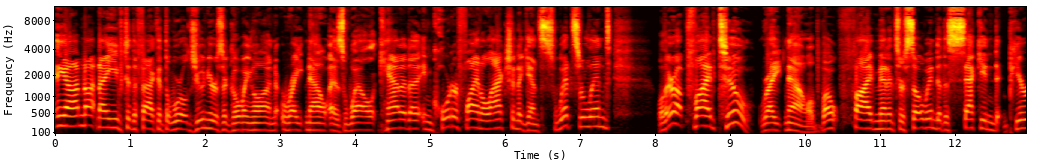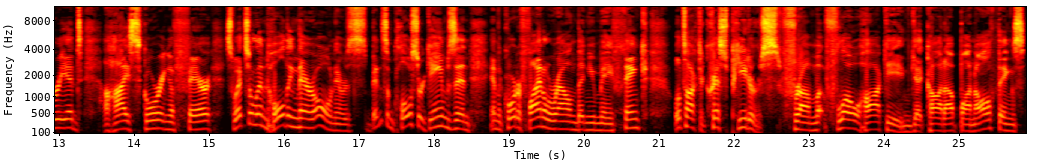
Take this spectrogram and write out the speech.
yeah, I'm not naive to the fact that the World Juniors are going on right now as well. Canada in quarterfinal action against Switzerland. Well, they're up 5 2 right now, about five minutes or so into the second period. A high scoring affair. Switzerland holding their own. There's been some closer games in, in the quarterfinal round than you may think. We'll talk to Chris Peters from FloHockey and get caught up on all things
